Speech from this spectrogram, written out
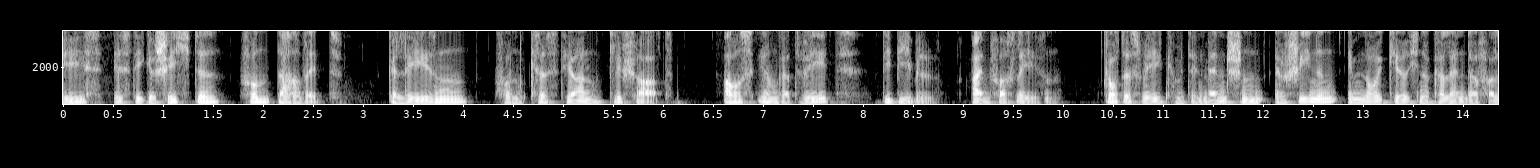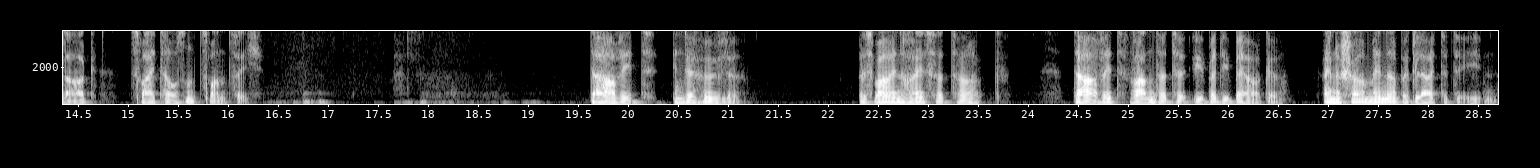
Dies ist die Geschichte von David, gelesen von Christian Klischat. Aus Irmgard Ved, die Bibel, einfach lesen. Gottes Weg mit den Menschen, erschienen im Neukirchner Kalenderverlag 2020. David in der Höhle. Es war ein heißer Tag. David wanderte über die Berge. Eine Schar Männer begleitete ihn.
